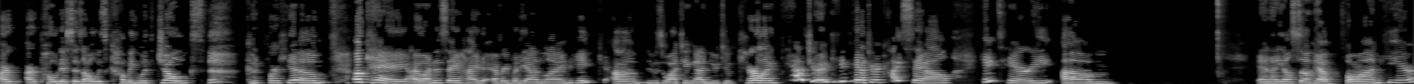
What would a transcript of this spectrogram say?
our, our POTUS is always coming with jokes good for him. Okay, I want to say hi to everybody online. Hey, um, who's watching on YouTube? Caroline Patrick. Hey, Patrick. Hi, Sal. Hey, Terry. Um, and I also have Fawn here.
